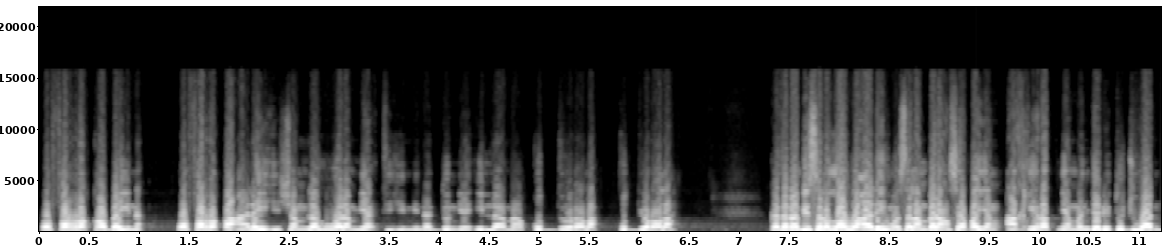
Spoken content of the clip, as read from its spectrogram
wa farraqa 'alaihi syamlahu wa lam ya'tihi minad dunya illa ma qaddara lah." Qaddara lah. Kata Nabi Shallallahu Alaihi Wasallam, barang siapa yang akhiratnya menjadi tujuan,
